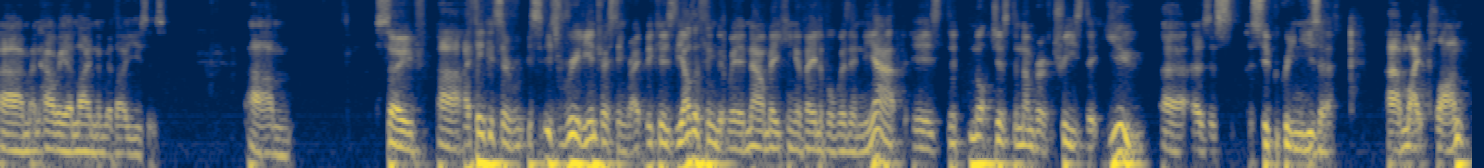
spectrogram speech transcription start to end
um, and how we align them with our users. Um, so uh, I think it's a it's, it's, really interesting, right? Because the other thing that we're now making available within the app is that not just the number of trees that you, uh, as a, a, Supergreen user, uh, might plant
